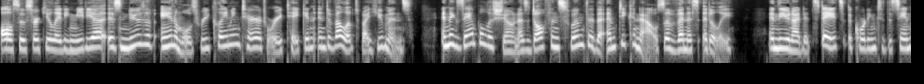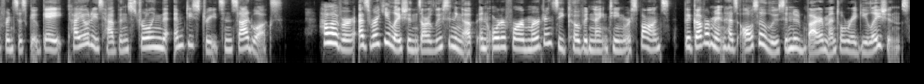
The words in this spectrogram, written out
Also circulating media is news of animals reclaiming territory taken and developed by humans. An example is shown as dolphins swim through the empty canals of Venice, Italy. In the United States, according to the San Francisco Gate, coyotes have been strolling the empty streets and sidewalks. However, as regulations are loosening up in order for emergency COVID 19 response, the government has also loosened environmental regulations.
